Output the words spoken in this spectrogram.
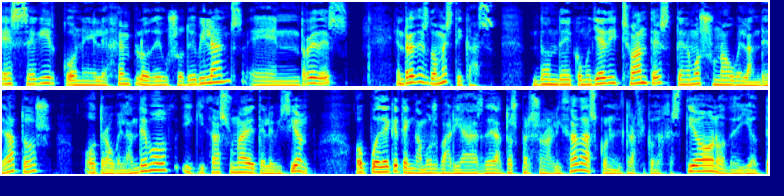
es seguir con el ejemplo de uso de VLANs en redes, en redes domésticas, donde como ya he dicho antes tenemos una VLAN de datos, otra VLAN de voz y quizás una de televisión. O puede que tengamos varias de datos personalizadas con el tráfico de gestión o de IoT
